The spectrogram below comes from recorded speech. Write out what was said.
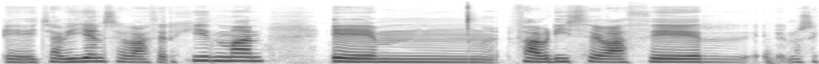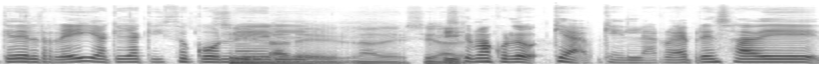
eh Chavillen se va a hacer Hitman, eh, Fabrice se va a hacer, no sé qué, del Rey, aquella que hizo con el. La de, la de, sí, es que no me acuerdo, que, que la rueda de prensa de,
